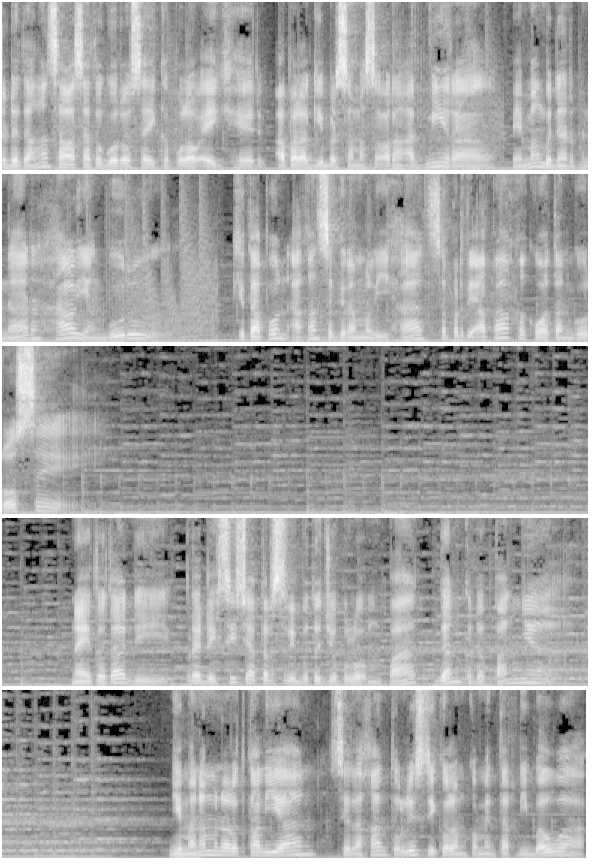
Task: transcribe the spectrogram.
Kedatangan salah satu Gorosei ke Pulau Egghead, apalagi bersama seorang admiral, memang benar-benar hal yang buruk. Kita pun akan segera melihat seperti apa kekuatan Gorosei. Nah itu tadi prediksi chapter 1074 dan ke depannya. Gimana menurut kalian? Silahkan tulis di kolom komentar di bawah.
